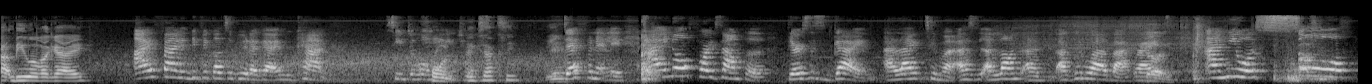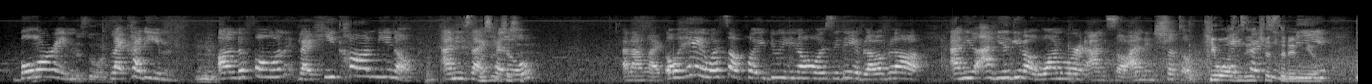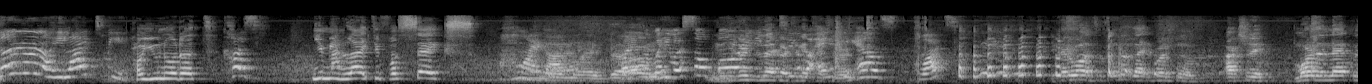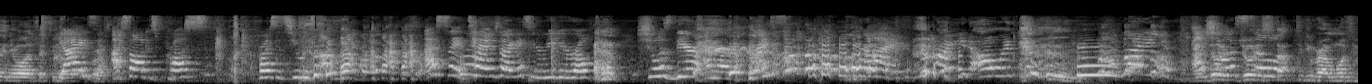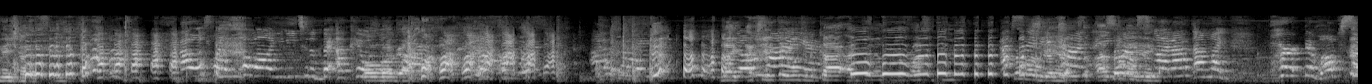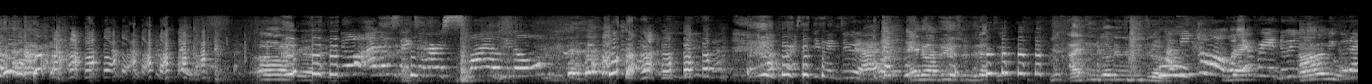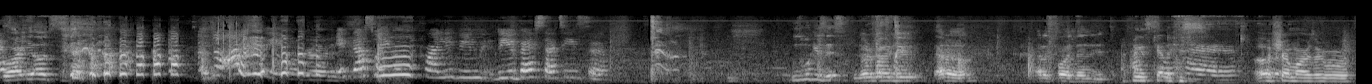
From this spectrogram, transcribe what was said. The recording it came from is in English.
Can't be with a guy. I find it difficult to be with a guy who can't seem to hold, my Hold. interest. Exactly. Yeah. Definitely. I know, for example, there's this guy. I liked him as a long, a, a good while back, right? And he was so boring, like Kadim, Mhm. on the phone. Like he called me, you know, and he's like, Was it just "Hello," and I'm like, "Oh hey, what's up? How you doing? You know, how's the day? Blah blah blah." And he and he'll give a one word answer and then shut up. He wasn't Expecting interested in me, you. No, no, no, no. He liked me, How you know that? cause You mean liked you for sex? oh my god. Oh my Whatever, god. but he was so You boring. don't He like wasn't think about sex, anything else. What? You can want something not like the person. Actually, more than likely when you want sex, you don't Guys, I saw this pros- prostitute online. I say times are getting really rough. She was there and her breasts were like hanging out with like, and she Don't, was don't so. stop to give her motivation. I was like, come on, you need to the bed. I came Oh over my the god. car. I was like, Like, No, actually came out to hi. the car and told us to the prostitute. I said, Probably you I can't, saw- you I saw can't it. smile at. I'm like, perk them up so Oh my god. No, and I said to her, smile, you know. Of course, I didn't do that. Ain't no ability to do that too. I think you'll do it too. I mean, come on, whatever you're doing, you should be um, good at why are it. you outside? No, honestly, oh, God. if that's what you're doing for a living, do your best at it. sir. Whose book is this? The one from the, I don't know. I just found it and did it. I think it's so Kelly's. tired. Oh, Shamar's over.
